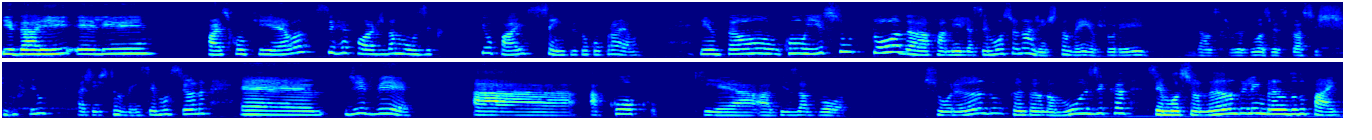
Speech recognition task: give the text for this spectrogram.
E daí ele faz com que ela se recorde da música que o pai sempre tocou para ela. Então, com isso, toda a família se emociona. A gente também, eu chorei das duas vezes que eu assisti o filme, a gente também se emociona é, de ver a, a Coco, que é a, a bisavó chorando, cantando a música, se emocionando e lembrando do pai.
